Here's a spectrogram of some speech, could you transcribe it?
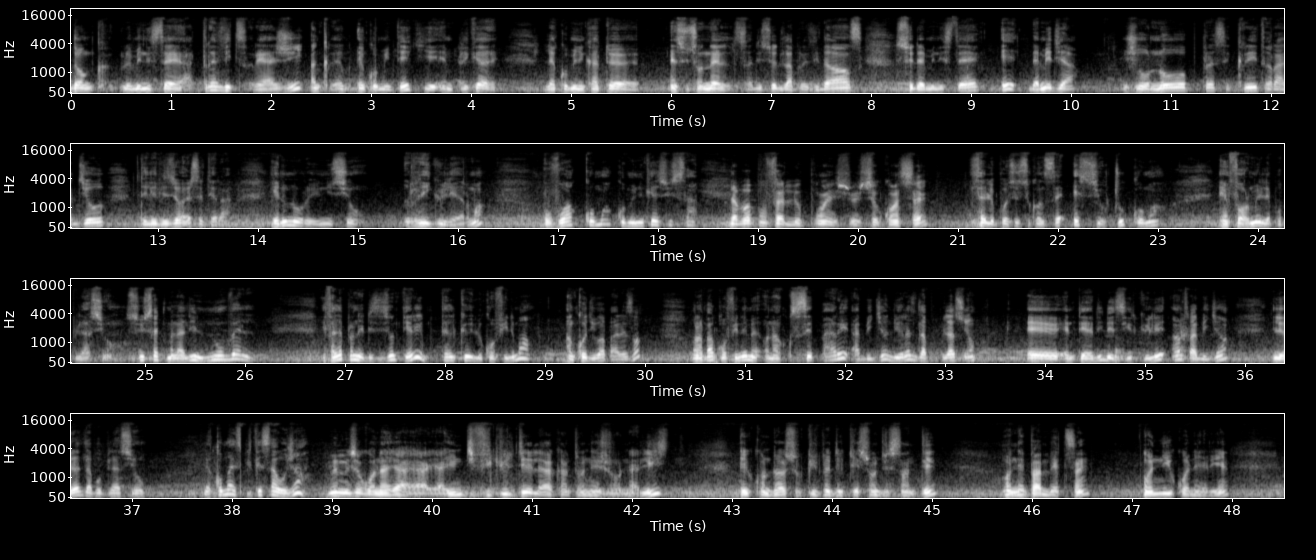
Donc, le ministère a très vite réagi en créant un comité qui impliquait les communicateurs institutionnels, c'est-à-dire ceux de la présidence, ceux des ministères et des médias, journaux, presse écrite, radio, télévision, etc. Et nous nous réunissions régulièrement pour voir comment communiquer sur ça? D'abord pour faire le point sur ce qu'on sait. Faire le point sur ce qu'on sait et surtout comment informer les populations sur cette maladie nouvelle. Il fallait prendre des décisions terribles, telles que le confinement. En Côte d'Ivoire, par exemple, on n'a pas confiné, mais on a séparé Abidjan du reste de la population et interdit de circuler entre Abidjan et le reste de la population. Mais comment expliquer ça aux gens? Mais monsieur il y, a une difficulté là quand on est journaliste et qu'on doit s'occuper de questions de santé. On n'est pas médecin on n'y connaît rien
